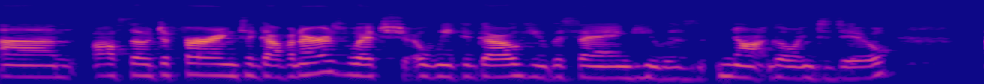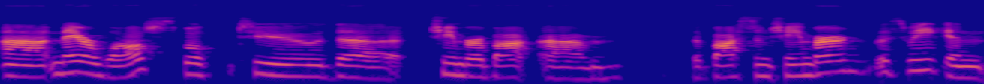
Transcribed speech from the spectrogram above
Um, also deferring to governors, which a week ago he was saying he was not going to do. Uh, Mayor Walsh spoke to the chamber of Bo- um, the Boston Chamber this week and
